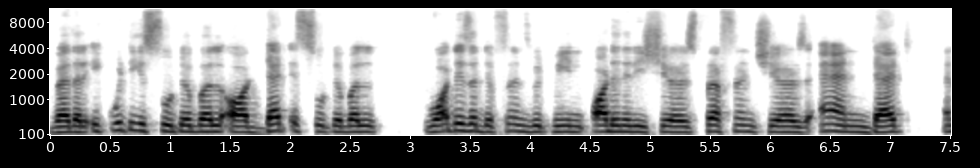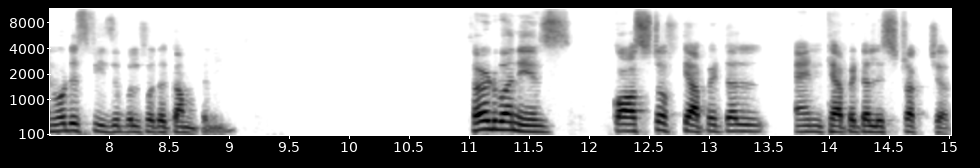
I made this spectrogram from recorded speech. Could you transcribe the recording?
whether equity is suitable or debt is suitable what is the difference between ordinary shares preference shares and debt and what is feasible for the company. Third one is cost of capital and capital structure.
